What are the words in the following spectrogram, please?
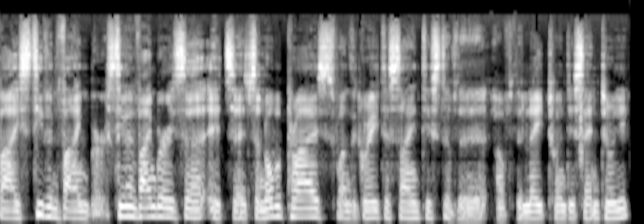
by Steven Weinberg. Steven Weinberg is a it's, a, it's a Nobel Prize, one of the greatest scientists of the of the late 20th century.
